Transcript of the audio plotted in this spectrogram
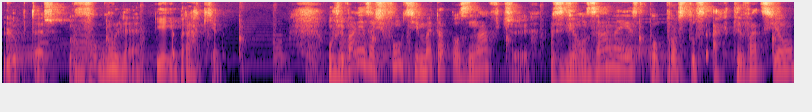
lub też w ogóle jej brakiem. Używanie zaś funkcji metapoznawczych związane jest po prostu z aktywacją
